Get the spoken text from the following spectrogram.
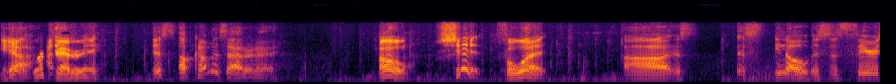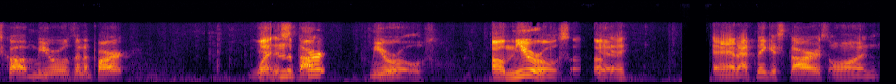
Yeah, What, what Saturday? this upcoming Saturday. Oh shit! For what? Uh, it's it's you know it's a series called Murals in the Park. What in the start- park? Murals, Oh, murals. Yeah. And I think it starts on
